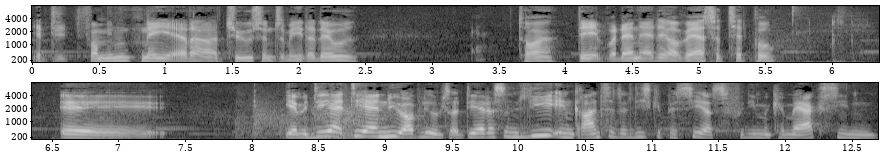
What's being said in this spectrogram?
ja, det, for mine knæ er der 20 cm derude. Ja. Tror jeg. Det, hvordan er det at være så tæt på? Øh, Jamen det er, det er en ny oplevelse, og det er der sådan lige en grænse, der lige skal passeres, fordi man kan mærke sin,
